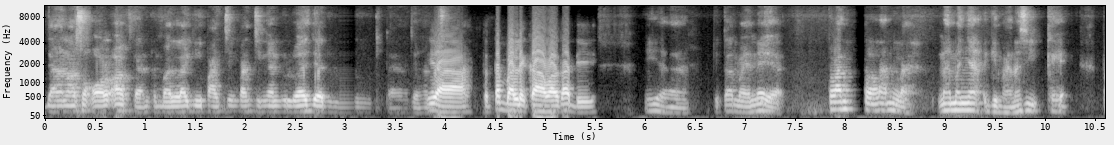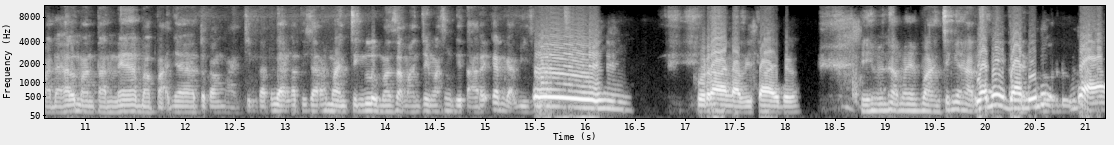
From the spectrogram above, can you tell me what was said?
Jangan langsung all out kan kembali lagi pancing-pancingan dulu aja dulu kita jangan Iya, tetap balik ke awal tadi. Iya, kita mainnya ya pelan-pelan lah. Namanya gimana sih? Kayak padahal mantannya bapaknya tukang mancing, tapi nggak ngerti cara mancing lu. Masa mancing langsung ditarik kan nggak bisa. Kurang nggak bisa itu. Iya, namanya mancing ya harus. Ya nih dan ini dulu. enggak,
